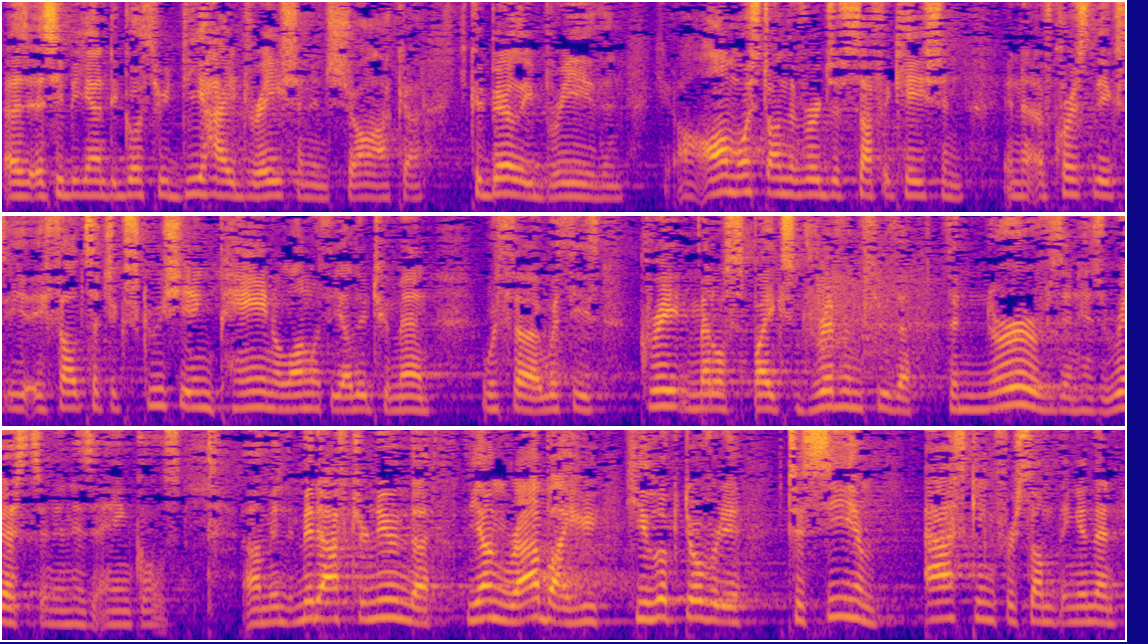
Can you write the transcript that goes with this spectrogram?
as, as he began to go through dehydration and shock. Uh, he could barely breathe and almost on the verge of suffocation. And of course, the, he felt such excruciating pain along with the other two men with, uh, with these great metal spikes driven through the, the nerves in his wrists and in his ankles. Um, in mid-afternoon, the, the young rabbi, he, he looked over to, to see him asking for something and then,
